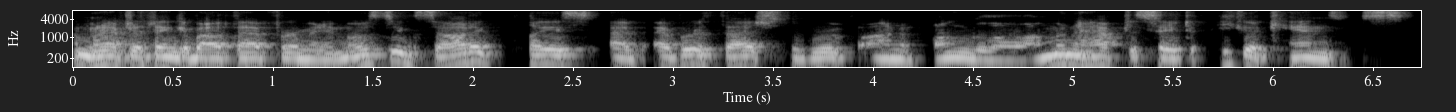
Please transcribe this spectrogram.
I'm gonna have to think about that for a minute. Most exotic place I've ever thatched the roof on a bungalow. I'm gonna have to say Topeka, Kansas.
